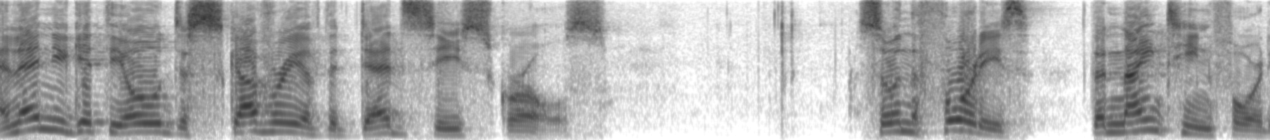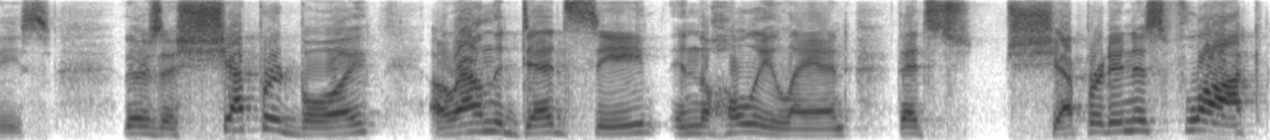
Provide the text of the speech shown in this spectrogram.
And then you get the old discovery of the Dead Sea Scrolls. So in the 40s, the 1940s, there's a shepherd boy around the Dead Sea in the Holy Land that's shepherding his flock,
